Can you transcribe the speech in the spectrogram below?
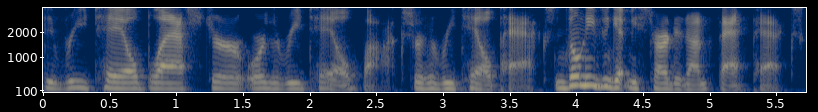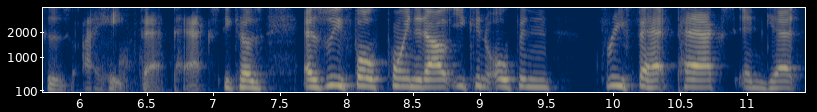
the retail blaster or the retail box or the retail packs. And don't even get me started on fat packs because I hate fat packs. Because as we've both pointed out, you can open three fat packs and get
